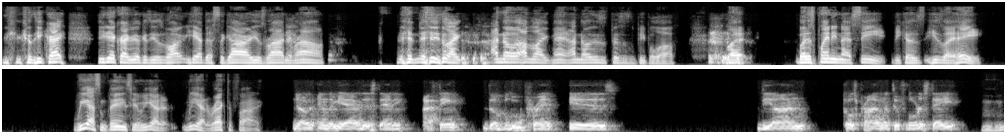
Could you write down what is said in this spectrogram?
because mm-hmm. he cracked, he did crack me up because he was he had that cigar, he was riding around, and he's like, I know, I'm like, man, I know this is pissing some people off, but but it's planting that seed because he's like, hey, we got some things here we gotta we gotta rectify. No, and let me add this, Danny. I think the blueprint is Deion, Coach Prime went to Florida State. Mm-hmm.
